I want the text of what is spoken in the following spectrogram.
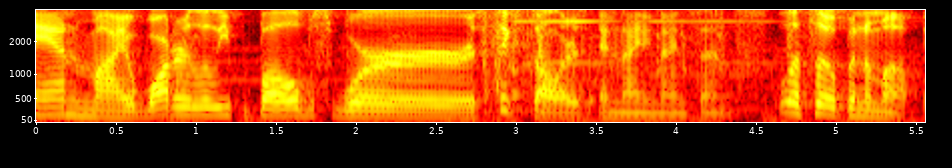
and my water lily bulbs were $6.99. Let's open them up.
